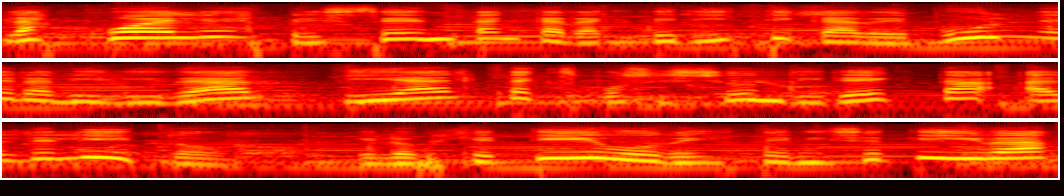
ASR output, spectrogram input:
las cuales presentan características de vulnerabilidad y alta exposición directa al delito. El objetivo de esta iniciativa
